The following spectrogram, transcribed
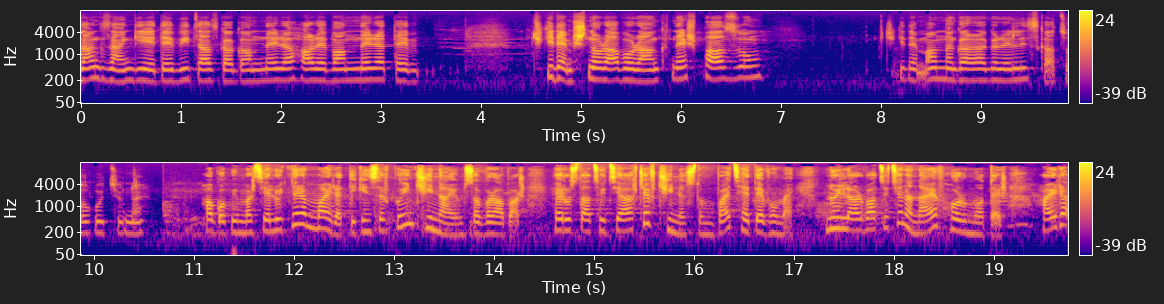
զանգ-զանգի հետևից ազգականները, հարևանները, թե չգիտեմ, շնորհավորանքներ փազում, չգիտեմ, աննկարագրելի զգացողություն է։ Հակոբի մրցելույթները մայրը Տիկին Սրբույին չի նայում սովորաբար։ Հերոստացույցի արժև չի նստում, բայց հետևում է։ Նույն լարվածությունը նաև հոր մոտ էր։ Հայրը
